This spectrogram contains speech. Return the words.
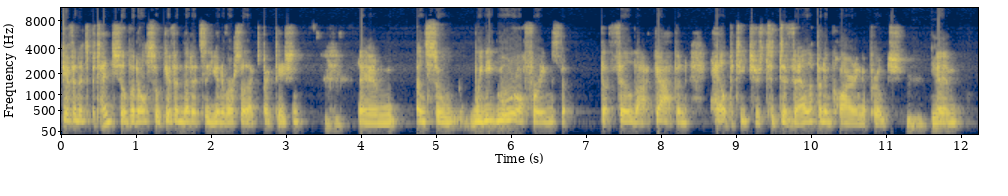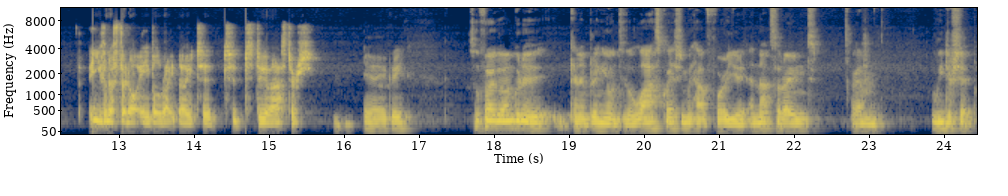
given its potential, but also given that it's a universal expectation. Mm-hmm. Um, and so we need more offerings that that fill that gap and help teachers to develop an inquiring approach, mm-hmm. yeah. um, even if they're not able right now to to, to do a masters. Mm-hmm. Yeah, I agree. So, Fergal, I'm going to kind of bring you on to the last question we have for you, and that's around um, leadership,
